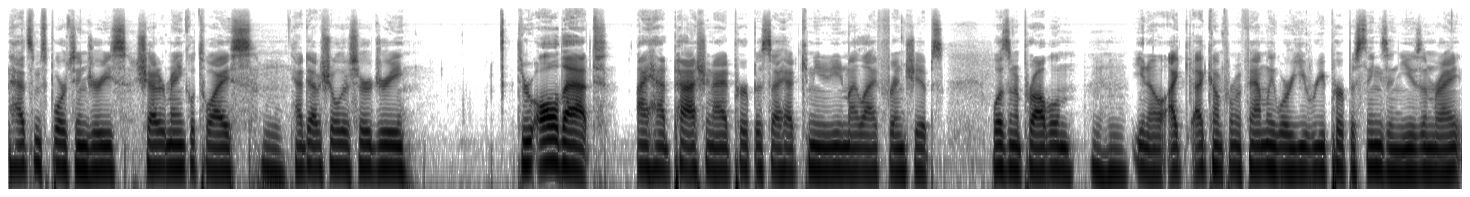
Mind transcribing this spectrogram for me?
Had some sports injuries. Shattered my ankle twice Hmm. had to have shoulder surgery. Through all that, I had passion, I had purpose, I had community in my life, friendships wasn't a problem. Mm-hmm. You know, I, I come from a family where you repurpose things and use them, right?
